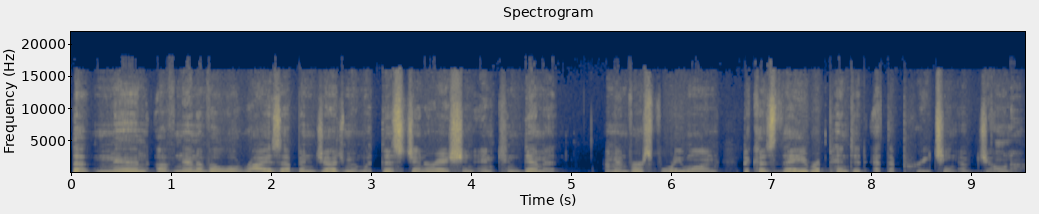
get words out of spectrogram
The men of Nineveh will rise up in judgment with this generation and condemn it. I'm in verse 41 because they repented at the preaching of Jonah.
